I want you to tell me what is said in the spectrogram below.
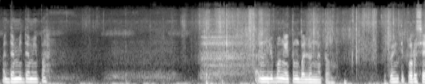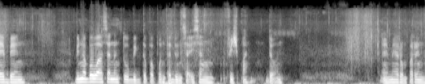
Madami-dami pa. Alam nyo bang itong balon na to? 24-7 binabawasan ng tubig to papunta dun sa isang fish pond doon. Eh, meron pa rin.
